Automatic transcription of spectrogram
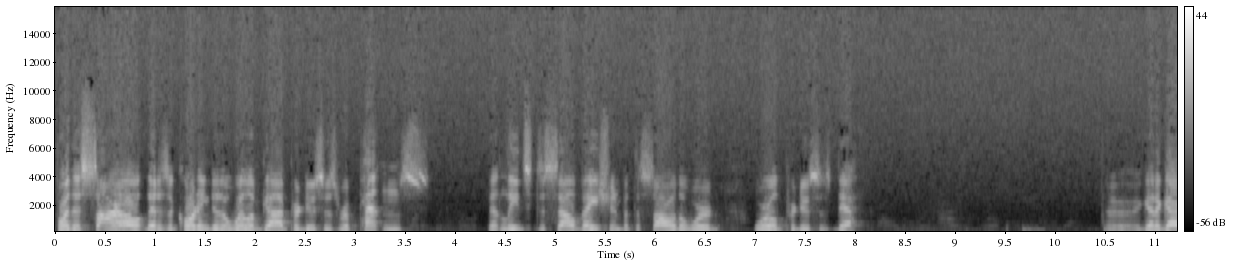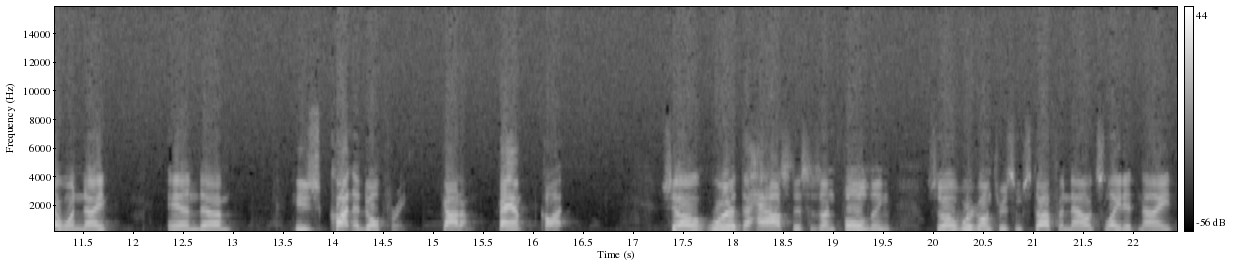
For the sorrow that is according to the will of God produces repentance that leads to salvation, but the sorrow of the word, world produces death. Uh, got a guy one night, and um, he's caught in adultery. Got him. Bam, caught. So we're at the house. This is unfolding. So we're going through some stuff, and now it's late at night,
